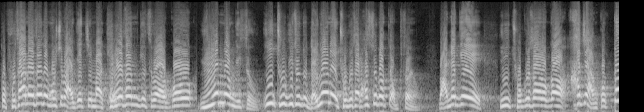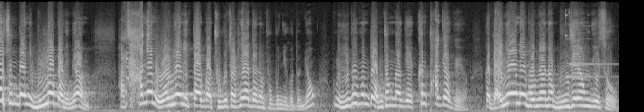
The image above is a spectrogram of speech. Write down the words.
또 부산에서도 보시면 알겠지만 김혜선 기수하고 유현명 기수 이 두 기수도 내년에 조교사를 할 수밖에 없어요. 만약에 이 조교사가 하지 않고 또 순번이 밀려버리면 한 4년, 5년 있다가 조교사를 해야 되는 부분이거든요. 그럼 이 부분도 엄청나게 큰 타격이에요. 그러니까 내년에 보면은 문세영 기수,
